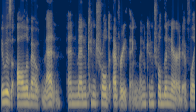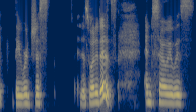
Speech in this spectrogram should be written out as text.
it was all about men and men controlled everything. Men controlled the narrative. Like they were just it is what it is. And so it was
